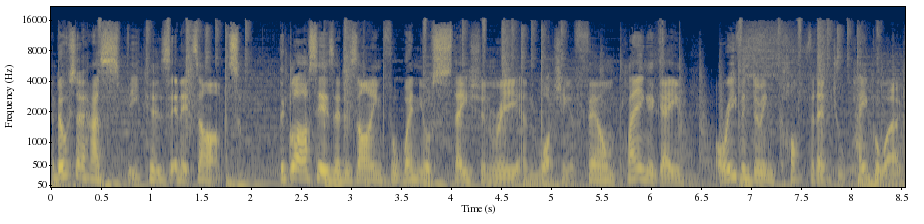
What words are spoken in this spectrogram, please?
and also has speakers in its arms. The glasses are designed for when you're stationary and watching a film, playing a game, or even doing confidential paperwork.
